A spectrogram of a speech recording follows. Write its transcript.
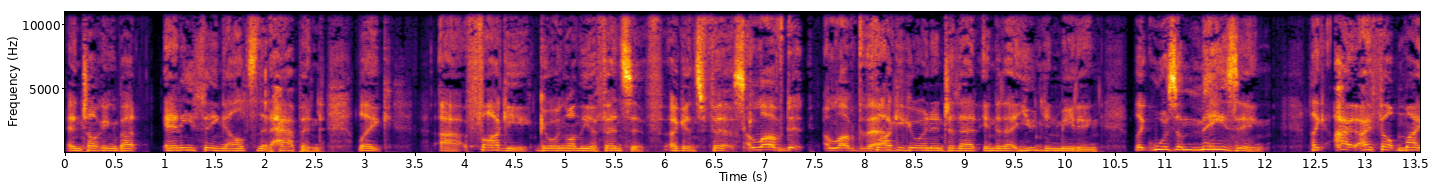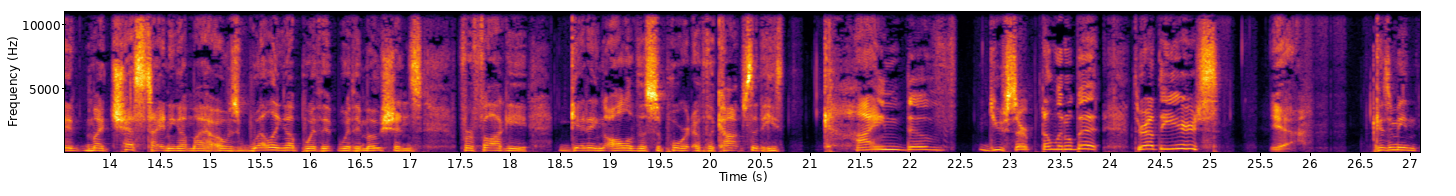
and talking about anything else that happened, like uh, Foggy going on the offensive against Fisk. I loved it. I loved that. Foggy going into that into that union meeting like was amazing. Like I, I felt my my chest tightening up. My I was welling up with it with emotions for Foggy getting all of the support of the cops that he's kind of usurped a little bit throughout the years. Yeah. Because I mean,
